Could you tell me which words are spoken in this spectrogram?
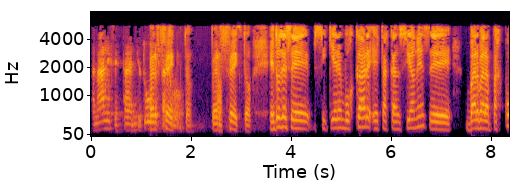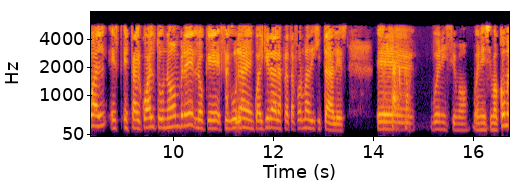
canales, está en YouTube. Perfecto. Perfecto. Entonces, eh, si quieren buscar estas canciones, eh, Bárbara Pascual, es, tal cual tu nombre, lo que figura en cualquiera de las plataformas digitales. Eh, buenísimo, buenísimo. ¿Cómo,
